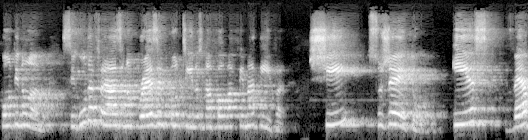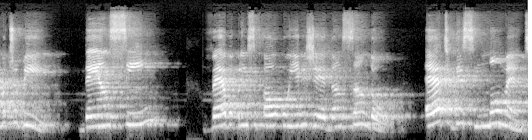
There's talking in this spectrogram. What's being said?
Continuando. Segunda frase no present continuous na forma afirmativa. She, sujeito. Is, verbo to be. Dancing, verbo principal com ing, dançando. At this moment,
